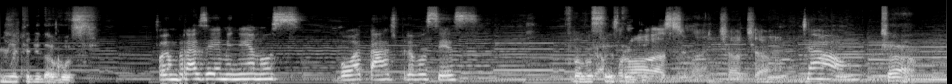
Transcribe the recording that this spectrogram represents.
minha querida Rossi. Foi um prazer, meninos. Boa tarde para vocês. Para vocês. Até a próxima. Tchau, tchau. Tchau. Tchau.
